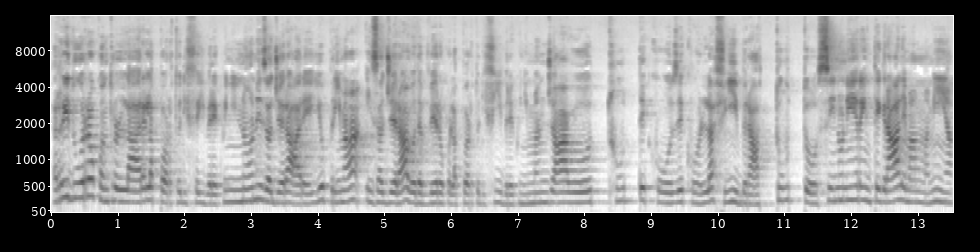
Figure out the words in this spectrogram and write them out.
Ridurre o controllare l'apporto di fibre, quindi non esagerare. Io prima esageravo davvero con l'apporto di fibre, quindi mangiavo tutte cose con la fibra, tutto, se non era integrale, mamma mia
